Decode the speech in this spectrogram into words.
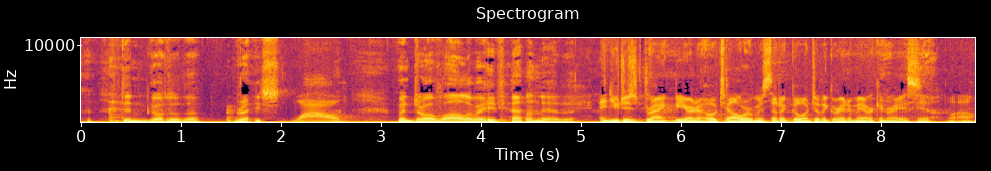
Didn't go to the race. Wow. Went drove all the way down there. To, And you just drank beer in a hotel room instead of going to the Great American Race? Yeah. Wow.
